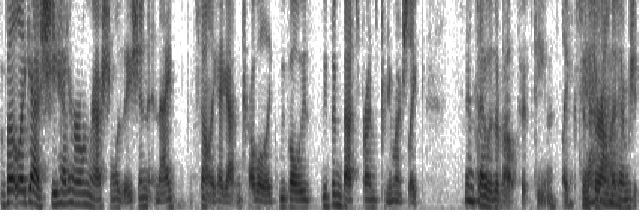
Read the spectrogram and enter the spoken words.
but like, yeah, she had her own rationalization, and I. It's not like I got in trouble. Like we've always we've been best friends pretty much like since I was about fifteen. Like since around the time she,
